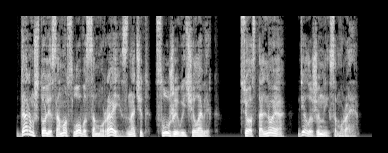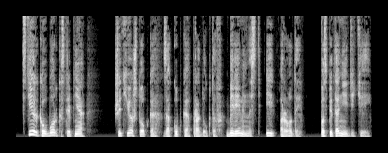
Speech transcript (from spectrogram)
Даром, что ли, само слово «самурай» значит «служивый человек». Все остальное – дело жены самурая. Стирка, уборка, стряпня, шитье, штопка, закупка продуктов, беременность и роды, воспитание детей,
